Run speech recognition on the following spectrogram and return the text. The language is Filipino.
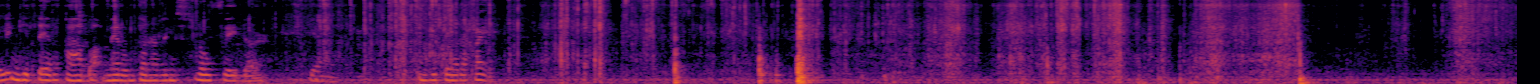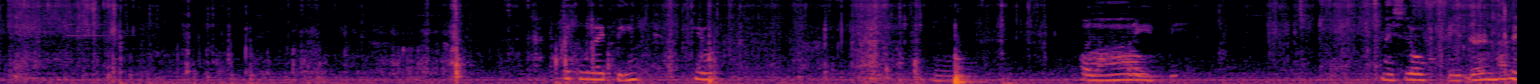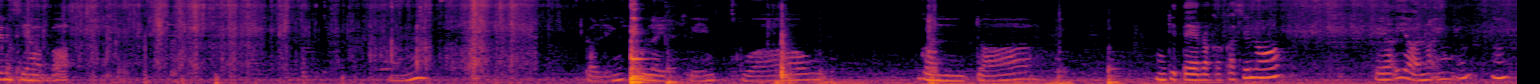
Dahil yung gitera ka haba, meron ka na rin slow fader. Yan. Yung gitera ka eh. Ay, kulay pink. Cute. Walang Wow. creepy. May slow feeder na rin si Haba. Hmm. Galing kulay pink. Wow. Ganda. Ang kitera ka kasi, no? Kaya, yan. Na, mm, mm,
